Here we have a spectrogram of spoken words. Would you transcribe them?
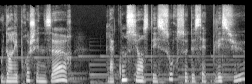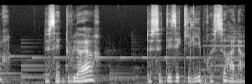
ou dans les prochaines heures, la conscience des sources de cette blessure, de cette douleur, de ce déséquilibre sera là.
